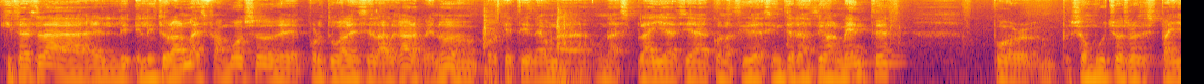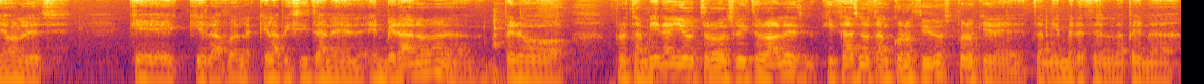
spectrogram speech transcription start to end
quizás el, litoral más famoso de Portugal es el Algarve, ¿no? Porque tiene unas playas ya conocidas internacionalmente, por, son muchos los españoles que, la, visitan en, verano, eh, pero, pero también hay otros litorales, quizás no tan conocidos, pero que también merecen la pena,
